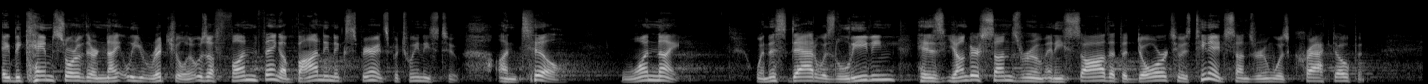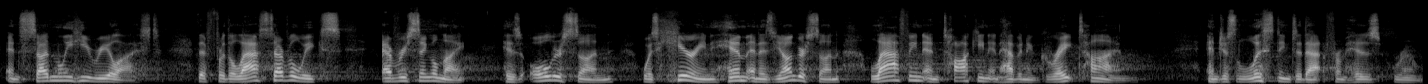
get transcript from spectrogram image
It became sort of their nightly ritual. It was a fun thing, a bonding experience between these two until one night when this dad was leaving his younger son's room and he saw that the door to his teenage son's room was cracked open. And suddenly he realized that for the last several weeks, every single night, his older son was hearing him and his younger son laughing and talking and having a great time and just listening to that from his room.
